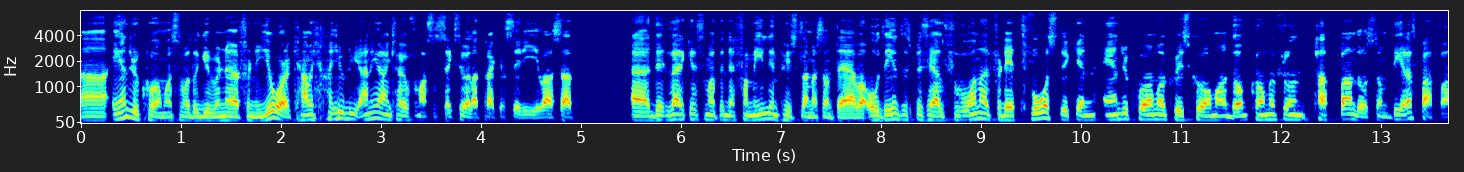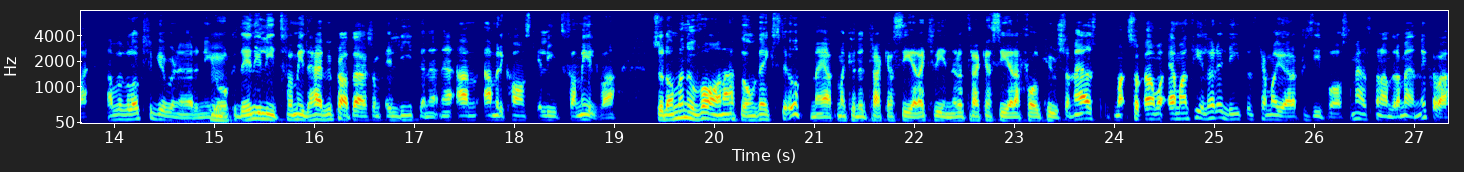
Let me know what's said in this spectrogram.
uh, Andrew Cuomo som var då guvernör för New York, han, han, gjorde, han är ju anklagad för massa sexuella trakasserier. Va? Så att, det verkar som att den där familjen pysslar med sånt där. Va? Och det är inte speciellt förvånande för det är två stycken, Andrew Cuomo och Chris Cuomo, de kommer från pappan då, som deras pappa, han var väl också guvernör i New York. Det är en elitfamilj. Det här vi pratar alltså om eliten, en am- amerikansk elitfamilj. Va? Så de är nog vana att de växte upp med att man kunde trakassera kvinnor och trakassera folk hur som helst. Så är man tillhör eliten så kan man göra precis vad som helst med andra människor. Va?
